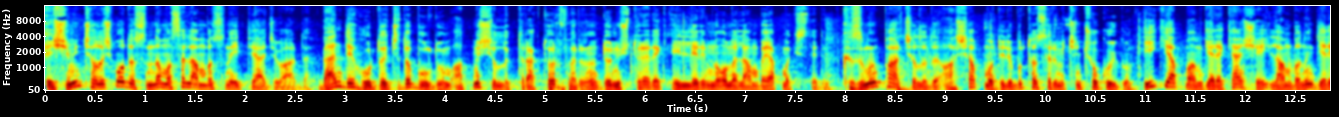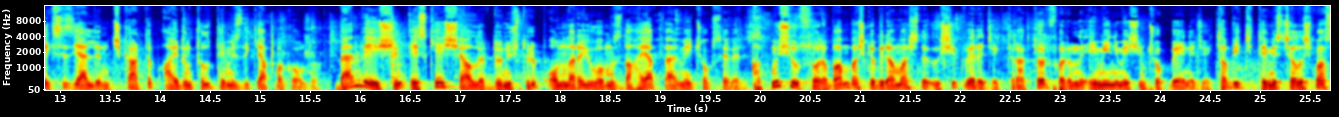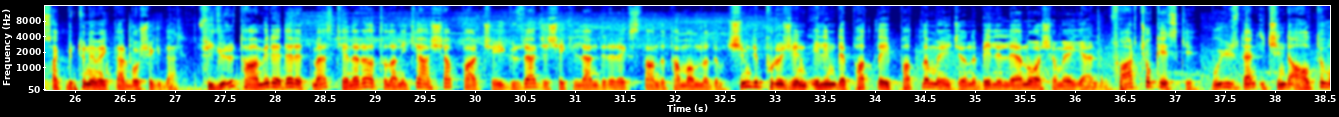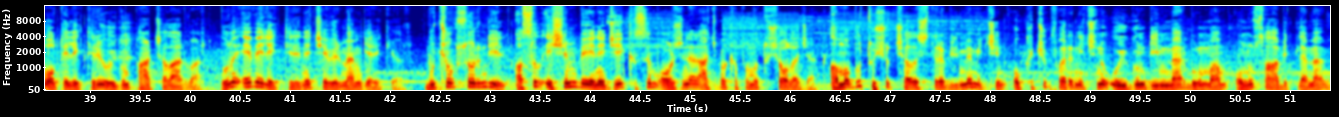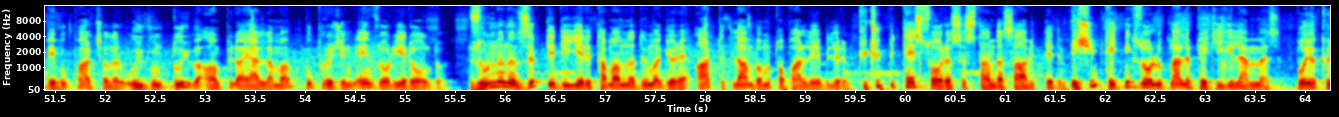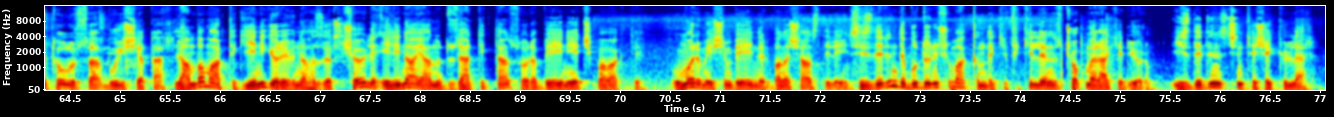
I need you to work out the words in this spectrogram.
Eşimin çalışma odasında masa lambasına ihtiyacı vardı. Ben de hurdacıda bulduğum 60 yıllık traktör farını dönüştürerek ellerimle ona lamba yapmak istedim. Kızımın parçaladığı ahşap modeli bu tasarım için çok uygun. İlk yapmam gereken şey lambanın gereksiz yerlerini çıkartıp ayrıntılı temizlik yapmak oldu. Ben ve eşim eski eşyaları dönüştürüp onlara yuvamızda hayat vermeyi çok severiz. 60 yıl sonra bambaşka bir amaçla ışık verecek traktör farını eminim eşim çok beğenecek. Tabii ki temiz çalışmazsak bütün emekler boşa gider. Figürü tamir eder etmez kenara atılan iki ahşap parçayı güzelce şekillendirerek standı tamamladım. Şimdi projenin elimde patlayıp patlamayacağını belirleyen o aşamaya geldim. Far çok eski. Bu yüzden içinde 6 volt elektriğe uygun parçalar var. Bunu ev elektriğine çevirmem gerekiyor. Bu çok sorun değil. Asıl eşim beğeneceği kısım orijinal açma kapama tuşu olacak. Ama bu tuşu çalıştırabilmem için o küçük farın içine uygun dimmer bulmam, onu sabitlemem ve bu parçalara uygun duy ve ampul ayarlamam bu projenin en zor yeri oldu. Zurnanın zırt dediği yeri tamamladığıma göre artık lambamı toparlayabilirim. Küçük bir test sonrası standa sabitledim. Eşim teknik zorluklarla pek ilgilenmez. Boya kötü olursa bu iş yatar. Lambam artık yeni görevine hazır. Şöyle elini ayağını düzelttikten sonra beğeniye çıkma vakti. Umarım eşim beğenir. Bana şans dileyin. Sizlerin de bu dönüşüm hakkındaki fikirlerinizi çok merak ediyorum. İzlediğiniz için teşekkürler.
